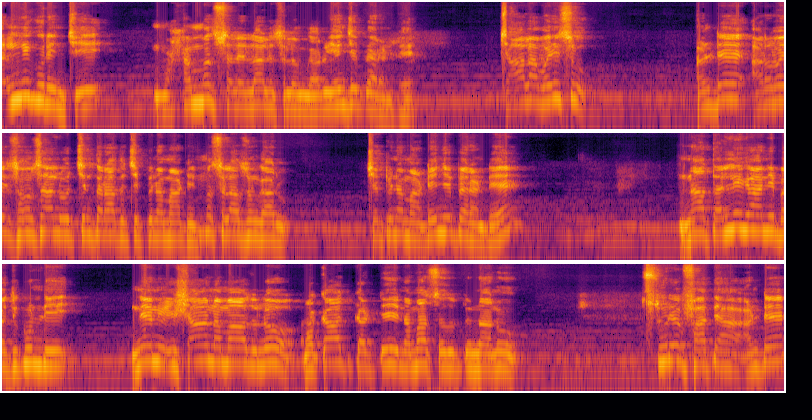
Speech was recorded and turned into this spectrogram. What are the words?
తల్లి గురించి ముహమ్మద్ సల్లల్లా అలిస్లం గారు ఏం చెప్పారంటే చాలా వయసు అంటే అరవై సంవత్సరాలు వచ్చిన తర్వాత చెప్పిన మాట ముహమ్మద్ గారు చెప్పిన మాట ఏం చెప్పారంటే నా తల్లి కానీ బతికుండి నేను ఇషా నమాజులో రకాత్ కట్టి నమాజ్ చదువుతున్నాను. సూర్య ఫాతిహ అంటే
